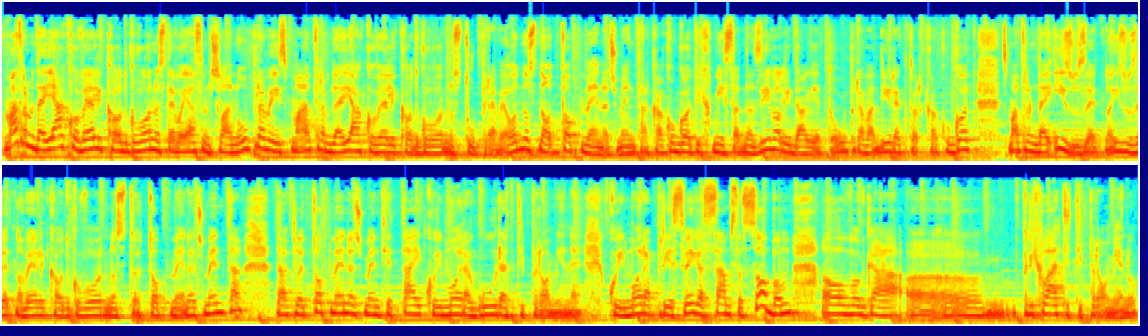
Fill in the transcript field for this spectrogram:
smatram da je jako velika odgovornost, evo ja sam član uprave i smatram da je jako velika odgovornost uprave, odnosno top managementa, kako god ih mi sad nazivali, da li je to uprava, direktor, kako god, smatram da je izuzetno, izuzetno velika odgovornost top managementa. Dakle, top management je taj koji mora gurati promjene, koji mora prije svega sam sa sobom ovoga prihvatiti promjenu.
